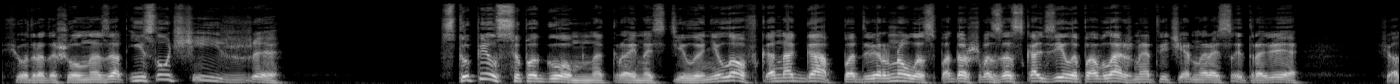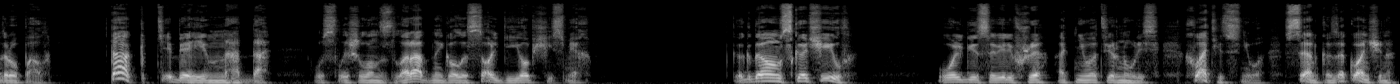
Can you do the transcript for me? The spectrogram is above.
Федор отошел назад, и случись же... Ступил сапогом на край настила неловко, нога подвернулась, подошва заскользила по влажной от вечерней росы траве. Федор упал. — Так тебе и надо! — услышал он злорадный голос Ольги и общий смех. Когда он вскочил, Ольга и Савельев от него отвернулись. Хватит с него, сценка закончена.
